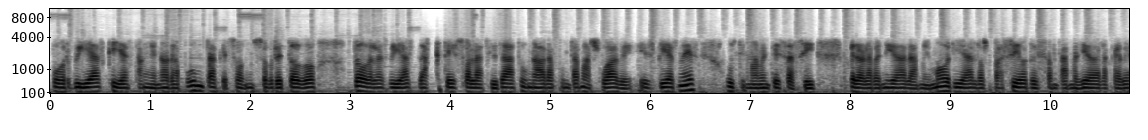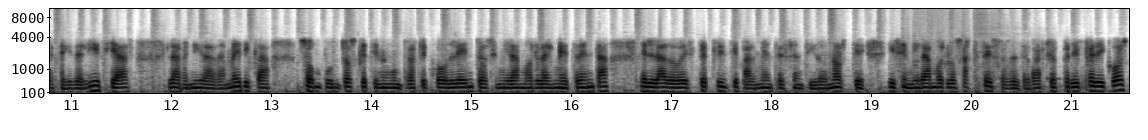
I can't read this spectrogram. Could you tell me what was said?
por vías que ya están en hora punta, que son sobre todo todas las vías de acceso a la ciudad, una hora punta más suave. Es viernes, últimamente es así, pero la Avenida de la Memoria, los paseos de Santa María de la Cabeza y Delicias, la Avenida de América, son puntos que tienen un tráfico lento. Si miramos la M30, el lado este principalmente sentido norte. Y si miramos los accesos desde barrios periféricos,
